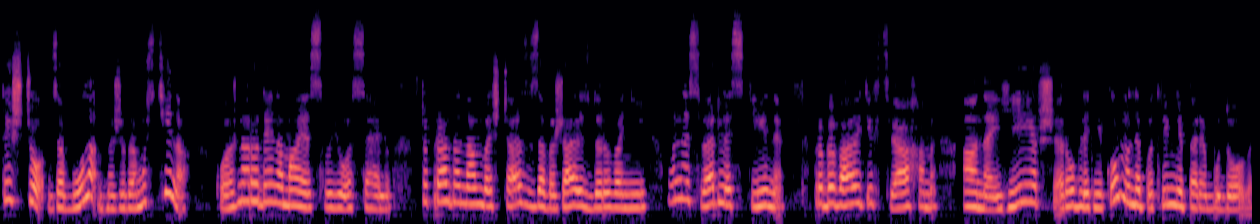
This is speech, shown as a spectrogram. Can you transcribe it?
Ти що, забула? Ми живемо у стінах. Кожна родина має свою оселю. Щоправда, нам весь час заважають здоровані, вони свердлять стіни, пробивають їх цвяхами, а найгірше роблять нікому не потрібні перебудови.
